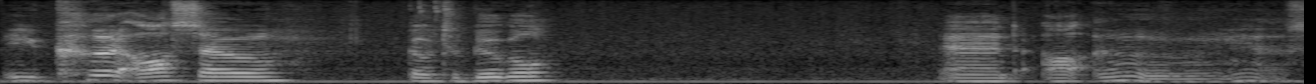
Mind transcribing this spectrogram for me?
You could also go to Google and all, oh, yes.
